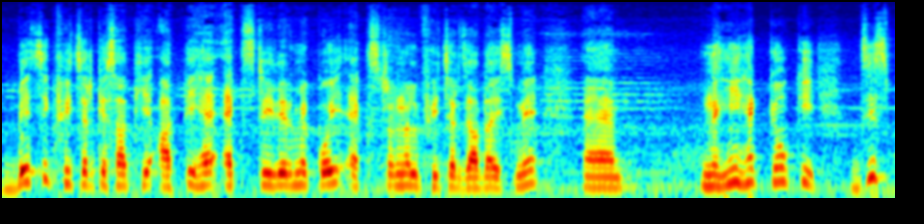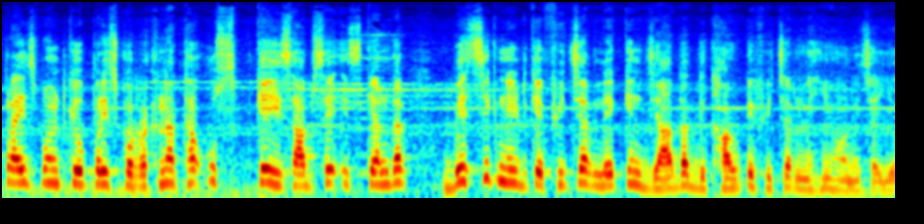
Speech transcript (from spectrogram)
बेसिक फीचर के साथ ही आती है। एक्सटीरियर में कोई एक्सटर्नल फीचर ज़्यादा इसमें नहीं है, क्योंकि जिस प्राइस पॉइंट के ऊपर इसको रखना था, उसके हिसाब से इसके अंदर बेसिक नीड के फीचर लेकिन ज़्यादा दिखावटी फीचर नहीं होने चाहिए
